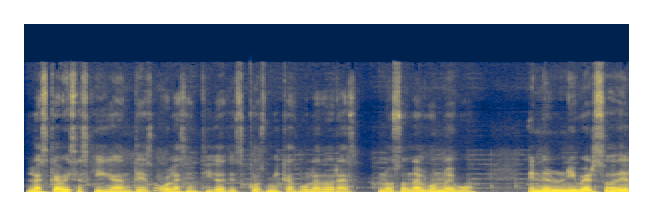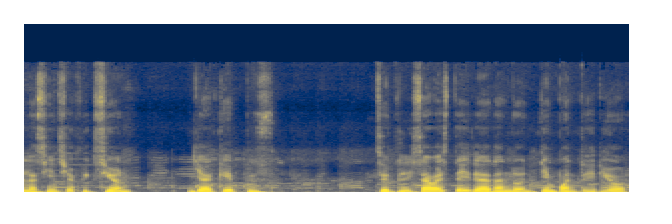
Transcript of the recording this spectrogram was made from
las cabezas gigantes o las entidades cósmicas voladoras no son algo nuevo en el universo de la ciencia ficción, ya que pues, se utilizaba esta idea dando el tiempo anterior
